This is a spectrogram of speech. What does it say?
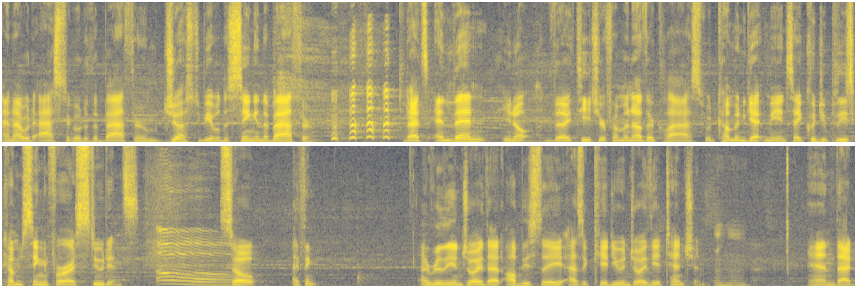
and I would ask to go to the bathroom just to be able to sing in the bathroom. That's and then you know the teacher from another class would come and get me and say, "Could you please come sing for our students?" Oh. So I think I really enjoyed that. Obviously, as a kid, you enjoy the attention, mm-hmm. and that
